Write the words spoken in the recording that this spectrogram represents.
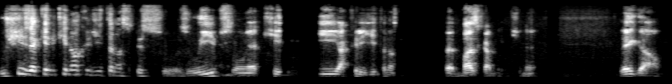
O X é aquele que não acredita nas pessoas. O Y é aquele que acredita nas basicamente, né? Legal.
